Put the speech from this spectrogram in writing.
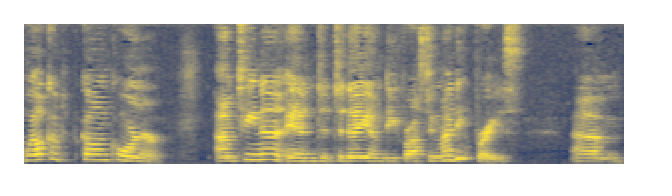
welcome to Pecan Corner. I'm Tina and today I'm defrosting my deep freeze. Um,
